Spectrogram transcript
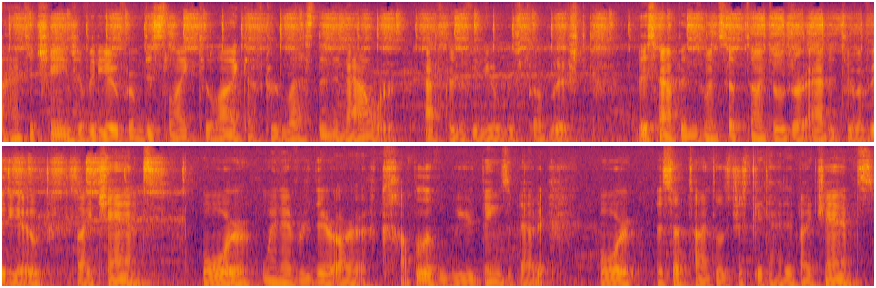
I had to change a video from dislike to like after less than an hour after the video was published. This happens when subtitles are added to a video by chance, or whenever there are a couple of weird things about it, or the subtitles just get added by chance.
